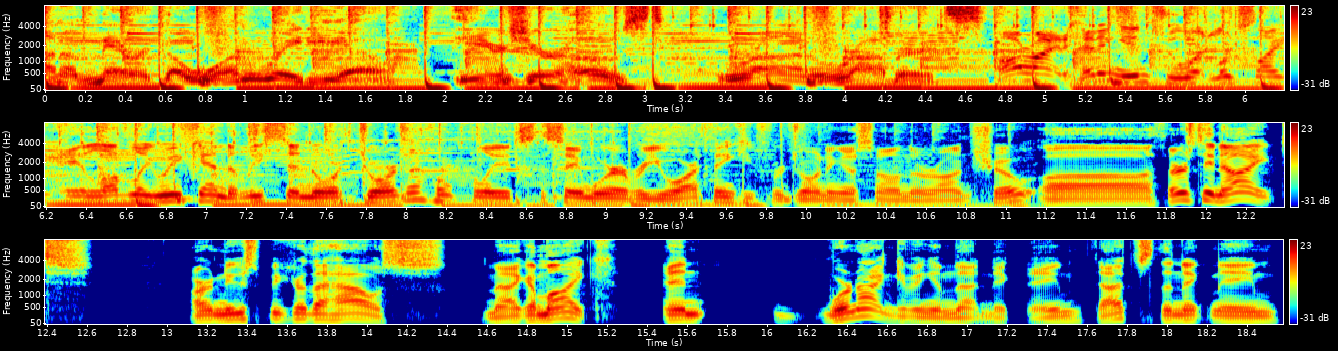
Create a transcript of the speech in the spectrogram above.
on America One Radio. Here's your host, Ron Roberts. All right, heading into what looks like a lovely weekend, at least in North Georgia. Hopefully, it's the same wherever you are. Thank you for joining us on The Ron Show. Uh, Thursday night, our new Speaker of the House, MAGA Mike. And we're not giving him that nickname. That's the nickname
